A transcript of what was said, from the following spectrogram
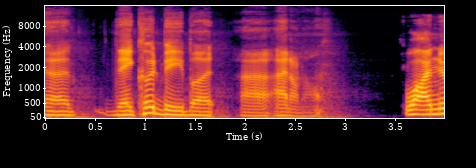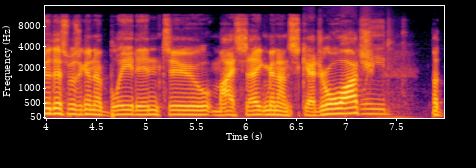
uh, they could be, but uh, I don't know. Well, I knew this was going to bleed into my segment on Schedule Watch, but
